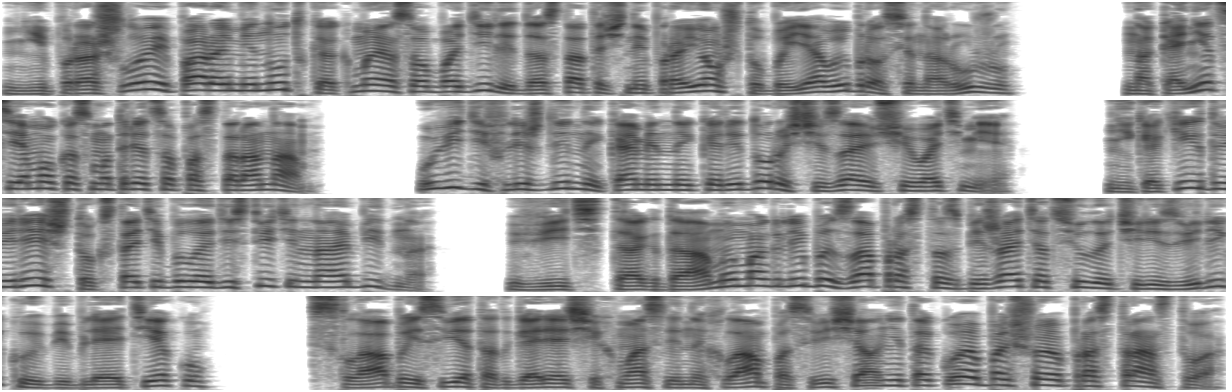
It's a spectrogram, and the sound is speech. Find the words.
Не прошло и пары минут, как мы освободили достаточный проем, чтобы я выбрался наружу. Наконец я мог осмотреться по сторонам увидев лишь длинный каменный коридор, исчезающий во тьме. Никаких дверей, что, кстати, было действительно обидно. Ведь тогда мы могли бы запросто сбежать отсюда через великую библиотеку. Слабый свет от горящих масляных ламп освещал не такое большое пространство,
